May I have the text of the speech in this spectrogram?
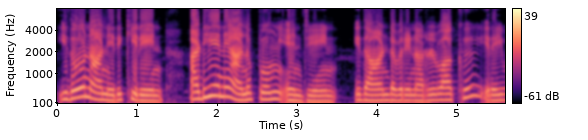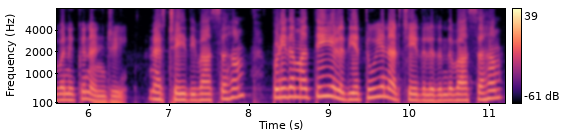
இதோ நான் இருக்கிறேன் அடியேனை அனுப்பும் என்றேன். இது ஆண்டவரின் அருள்வாக்கு இறைவனுக்கு நன்றி. நற்செய்தி வாசகம். புனித மத்தி எழுதிய தூய நற்செய்தியிலிருந்து வாசகம்.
